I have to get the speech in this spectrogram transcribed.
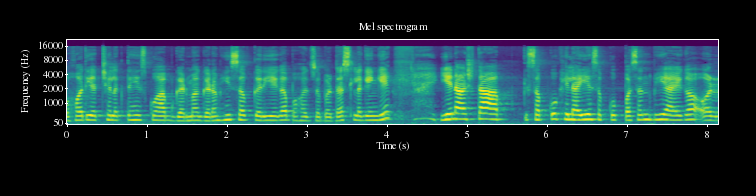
बहुत ही अच्छे लगते हैं इसको आप गर्मा गर्म ही सर्व करिएगा, बहुत ज़बरदस्त लगेंगे। ये नाश्ता आप सबको खिलाइए, सबको पसंद भी आएगा और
